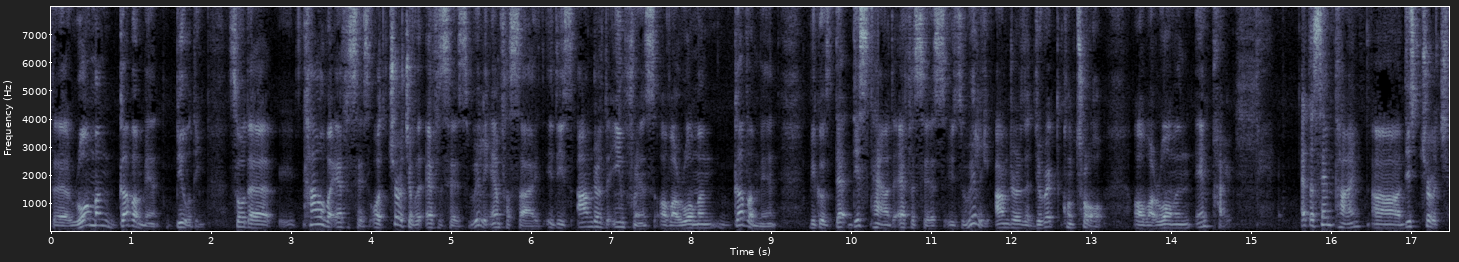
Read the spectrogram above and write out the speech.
the Roman government building. So the town of Ephesus or church of Ephesus really emphasized it is under the influence of a Roman government because that this town, Ephesus, is really under the direct control of a Roman Empire. At the same time, uh, this church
